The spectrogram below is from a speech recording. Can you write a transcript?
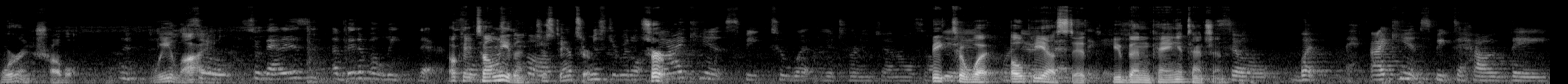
we're in trouble. We lied. So, so that is a bit of a leap there. Okay, So tell me then. all, Just answer. Mr. Riddle, Sure. I can't speak to what the Attorney General's Speak to what OPS did. You've been paying attention. So, but I can't speak to how they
